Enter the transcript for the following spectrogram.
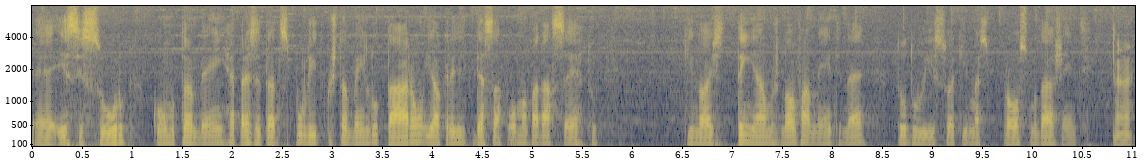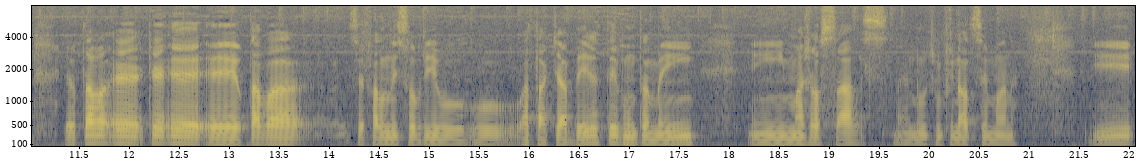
é, esse soro, como também representantes políticos também lutaram, e eu acredito que dessa forma vai dar certo que nós tenhamos novamente né, tudo isso aqui mais próximo da gente. É, eu estava é, é, é, eu estava você falando sobre o, o, ataque de abelha, teve um também em Major Salas, né, no último final de semana. E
